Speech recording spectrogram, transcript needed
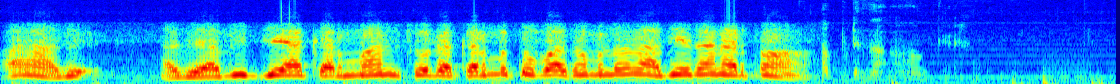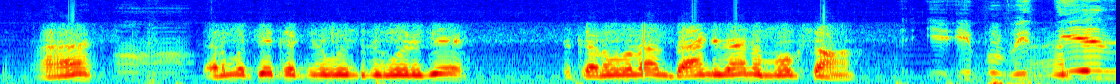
ஆ அது அது அவித்யா கர்மான்னு சொல்ற. கர்மத்தை உபாசனம் பண்ணா அதே தானே அர்த்தம். அப்படிதான்? கர்மத்தையே கட்டினு வந்துருக்கவனுக்கு இந்த கர்மம்லாம் தாண்டி தானே மோட்சம். இப்ப வித்யன்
